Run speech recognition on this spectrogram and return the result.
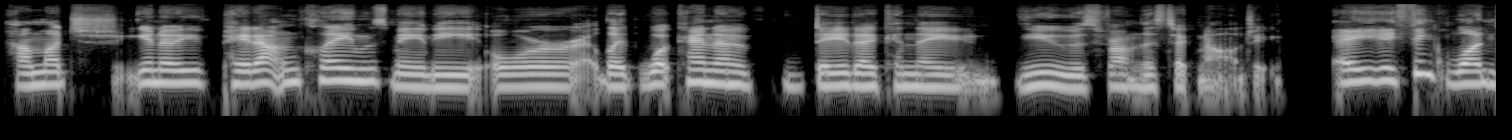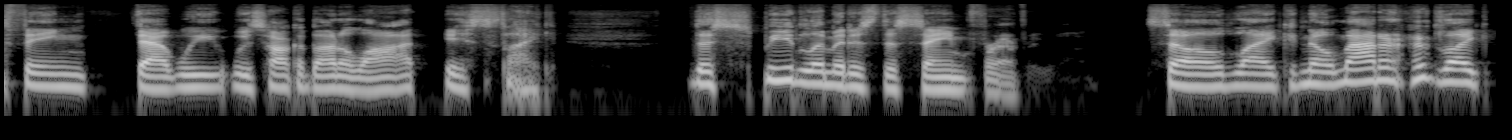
how much you know you've paid out in claims maybe or like what kind of data can they use from this technology? I, think one thing that we we talk about a lot is like the speed limit is the same for everyone so like no matter like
